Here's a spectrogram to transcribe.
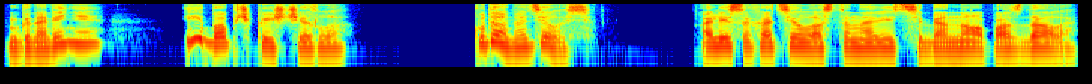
Мгновение, и бабочка исчезла. Куда она делась? Алиса хотела остановить себя, но опоздала.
